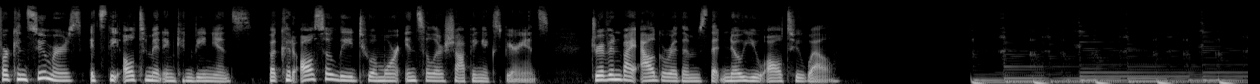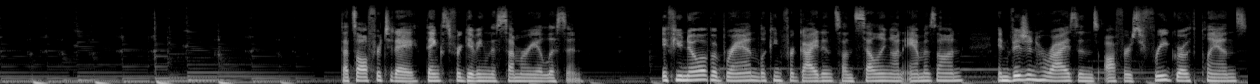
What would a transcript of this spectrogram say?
For consumers, it's the ultimate inconvenience, but could also lead to a more insular shopping experience, driven by algorithms that know you all too well. That's all for today. Thanks for giving this summary a listen. If you know of a brand looking for guidance on selling on Amazon, Envision Horizons offers free growth plans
